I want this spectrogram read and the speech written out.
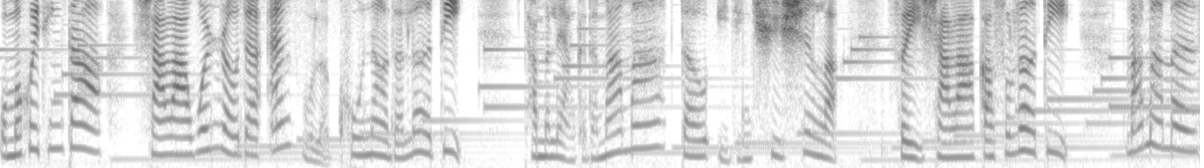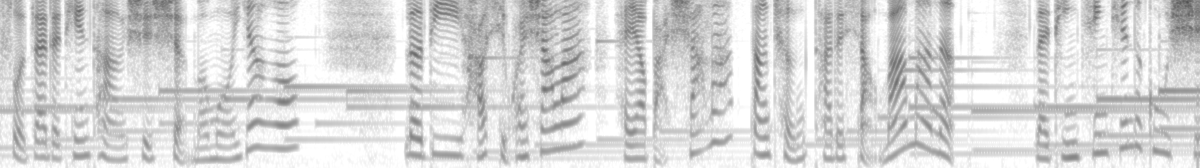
我们会听到莎拉温柔地安抚了哭闹的乐蒂，他们两个的妈妈都已经去世了，所以莎拉告诉乐蒂，妈妈们所在的天堂是什么模样哦。乐蒂好喜欢莎拉，还要把莎拉当成她的小妈妈呢。来听今天的故事。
